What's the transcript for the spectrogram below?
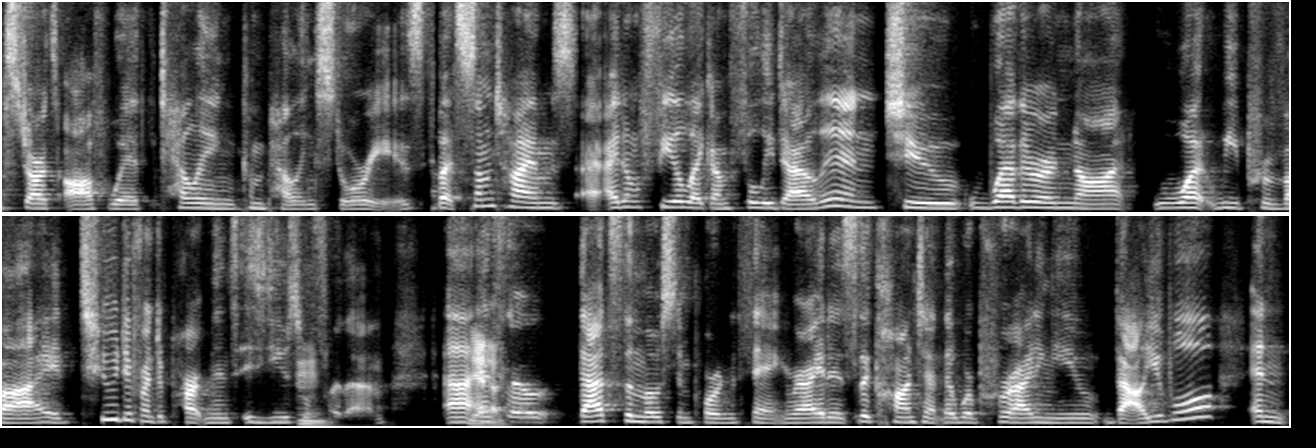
starts off with telling compelling stories. But sometimes I don't feel like I'm fully dialed in to whether or not what we provide to different departments is useful mm. for them. Uh, yeah. And so that's the most important thing, right? Is the content that we're providing you valuable and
